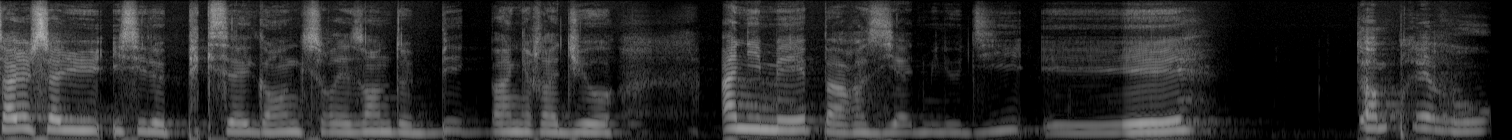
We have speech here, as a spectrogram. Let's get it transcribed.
Salut, salut, ici le Pixel Gang sur les ondes de Big Bang Radio, animé par Ziad Melody et. Tom Prévost.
